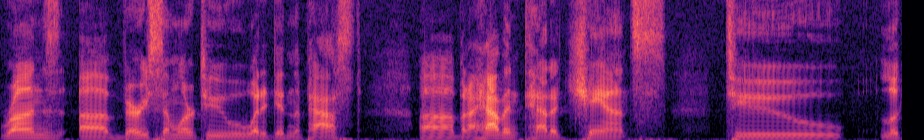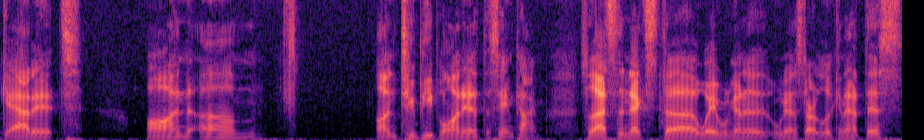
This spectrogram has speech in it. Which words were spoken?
runs uh, very similar to what it did in the past, but I haven't had a chance to look at it on um, on two people on it at the same time. So that's the next uh, way we're gonna we're gonna start looking at this.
